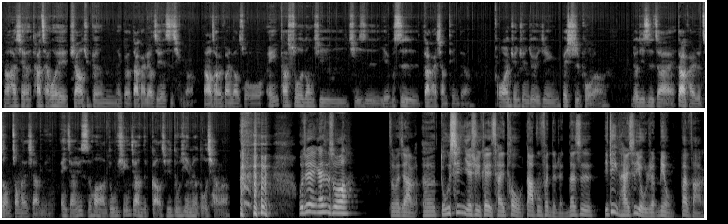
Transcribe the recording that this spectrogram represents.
然后他现在他才会想要去跟那个大凯聊这件事情嘛，然后才会发现到说，哎，他说的东西其实也不是大凯想听的，完完全全就已经被识破了，尤其是在大凯的这种状态下面，哎，讲句实话，读心这样子搞，其实读心也没有多强啊。我觉得应该是说，怎么讲？呃，读心也许可以猜透大部分的人，但是一定还是有人没有办法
